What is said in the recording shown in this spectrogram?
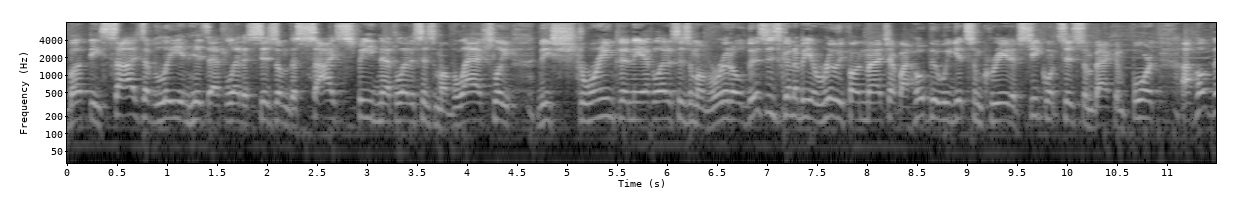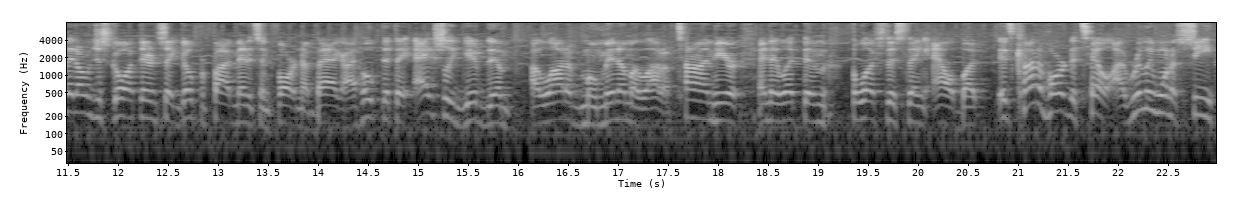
but the size of Lee and his athleticism, the size, speed, and athleticism of Lashley, the strength and the athleticism of Riddle. This is going to be a really fun matchup. I hope that we get some creative sequences, some back and forth. I hope they don't just go out there and say go for five minutes and fart in a bag. I hope that they actually give them a lot of momentum, a lot of time here, and they let them flush this thing out, but it's kind of hard to tell. I really want to see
